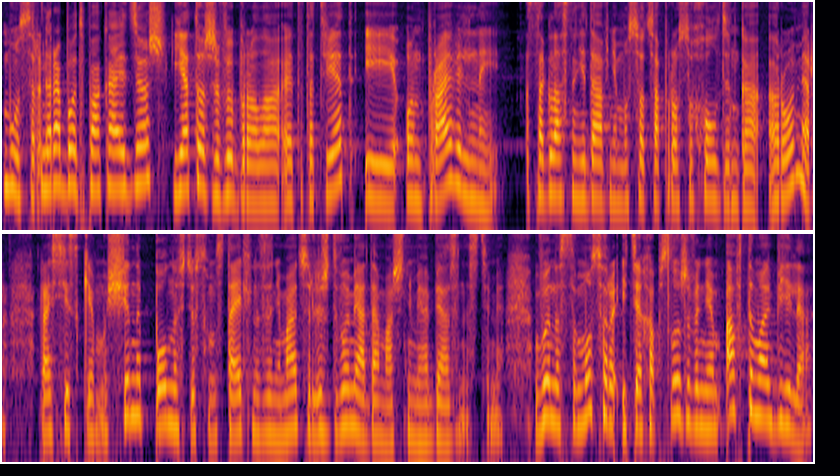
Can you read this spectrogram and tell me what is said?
Мусор. На работу пока идешь. Я тоже выбрала этот ответ, и он правильный. Согласно недавнему соцопросу холдинга «Ромер», российские мужчины полностью самостоятельно занимаются лишь двумя домашними обязанностями – выносом мусора и техобслуживанием автомобиля.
